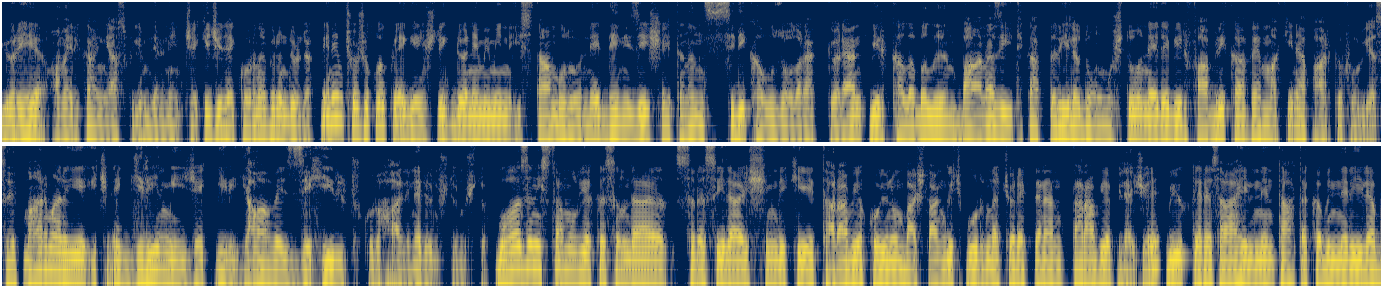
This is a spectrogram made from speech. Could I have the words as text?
yöreyi Amerikan yaz filmlerinin çekici dekoruna büründürdü. Benim çocukluk ve gençlik dönemimin İstanbul'u ne denizi şeytanın sidik havuzu olarak gören bir kalabalığın bağnaz itikatlarıyla dolmuştu ne de bir fabrika ve makine parkı furyası Marmara'yı içine girilmeyecek bir yağ ve zehir çukuru haline dönüştürmüştü. Boğaz'ın İstanbul yakasında sırasıyla şimdiki Tarabya koyunun başlangıç burnuna çöreklenen Tarabya plajı, Büyükdere sahilinin tahta kabinleriyle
